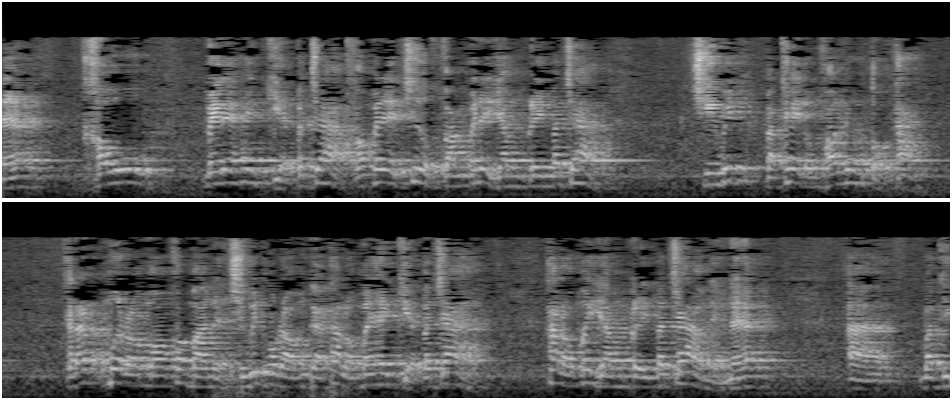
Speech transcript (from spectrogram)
นะเขาไม่ได้ให้เกียรติพระเจ้า เขาไม่ได้เชื่อฟังไม่ได้ยังเกรงพระเจ้า ชีวิตประเทศของเขาเรื่องตกต่ำฉะนั้นเมื่อเรามองเข้ามาเนี่ยชีวิตของเราเหมือนกันถ้าเราไม่ให้เกียรติพระเจ้า ถ้าเราไม่ยำเกรงพระเจ้าเนี่ยนะฮะบางที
